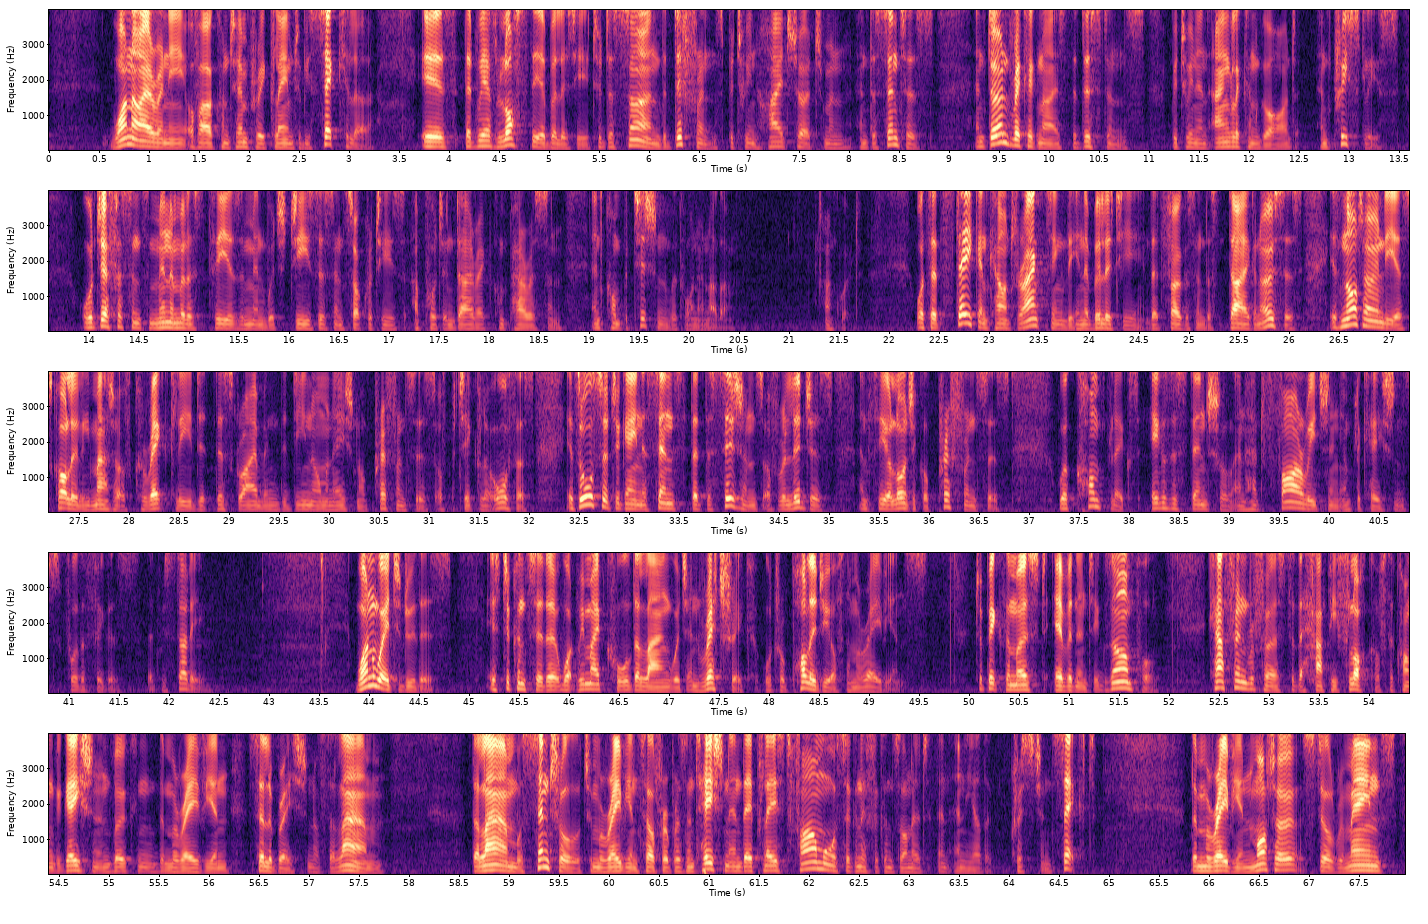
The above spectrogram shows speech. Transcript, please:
one irony of our contemporary claim to be secular is that we have lost the ability to discern the difference between high churchmen and dissenters and don't recognize the distance between an Anglican God and Priestley's, or Jefferson's minimalist theism in which Jesus and Socrates are put in direct comparison and competition with one another. Unquote. What's at stake in counteracting the inability that Ferguson's diagnosis is not only a scholarly matter of correctly de describing the denominational preferences of particular authors, it's also to gain a sense that decisions of religious and theological preferences were complex, existential, and had far-reaching implications for the figures that we study. One way to do this is to consider what we might call the language and rhetoric or tropology of the Moravians. To pick the most evident example, Catherine refers to the happy flock of the congregation invoking the Moravian celebration of the Lamb. The Lamb was central to Moravian self-representation and they placed far more significance on it than any other Christian sect. The Moravian motto still remains,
